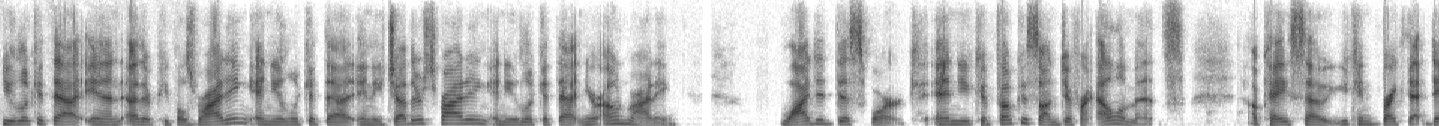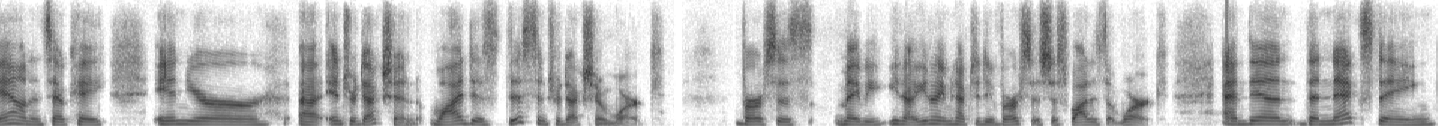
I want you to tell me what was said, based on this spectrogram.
you look at that in other people's writing and you look at that in each other's writing and you look at that in your own writing. Why did this work? And you can focus on different elements Okay, so you can break that down and say, okay, in your uh, introduction, why does this introduction work? Versus maybe, you know, you don't even have to do verses, just why does it work? And then the next thing,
